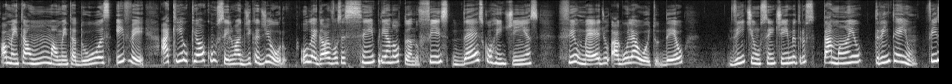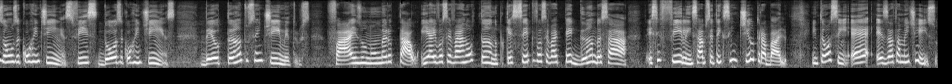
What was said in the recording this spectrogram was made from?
Aumenta uma, aumenta duas e vê. Aqui o que eu aconselho, uma dica de ouro. O legal é você sempre ir anotando. Fiz 10 correntinhas, fio médio, agulha 8, deu 21 centímetros, tamanho 31. Fiz 11 correntinhas, fiz 12 correntinhas, deu tantos centímetros faz um número tal. E aí você vai anotando, porque sempre você vai pegando essa, esse feeling, sabe? Você tem que sentir o trabalho. Então, assim, é exatamente isso.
